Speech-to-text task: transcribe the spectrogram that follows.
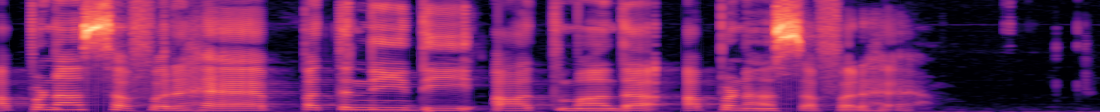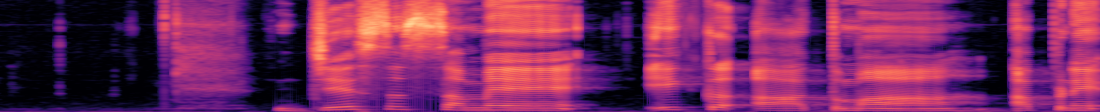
ਆਪਣਾ ਸਫ਼ਰ ਹੈ, ਪਤਨੀ ਦੀ ਆਤਮਾ ਦਾ ਆਪਣਾ ਸਫ਼ਰ ਹੈ। ਜਿਸ ਸਮੇਂ ਇੱਕ ਆਤਮਾ ਆਪਣੇ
